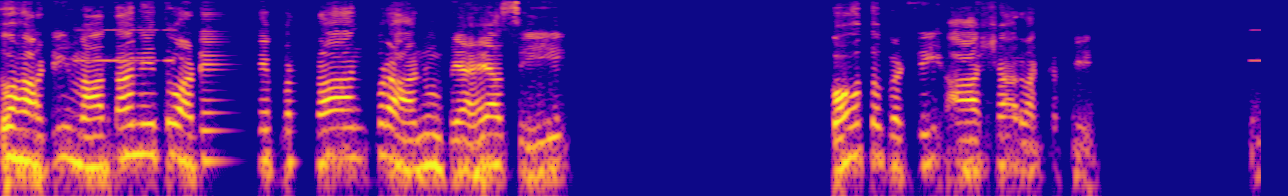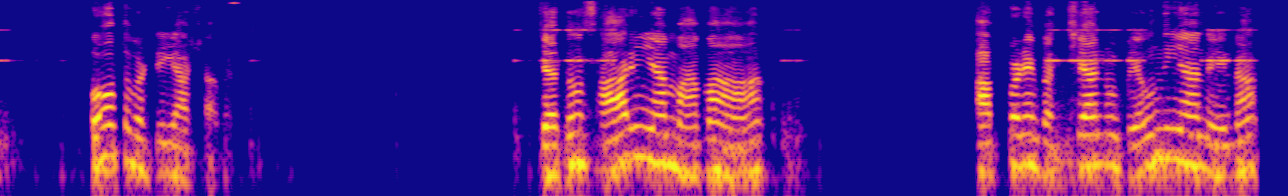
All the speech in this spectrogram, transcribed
ਤੁਹਾਡੀ ਮਾਤਾ ਨੇ ਤੁਹਾਡੇ ਭਰਾ ਭਰਾ ਨੂੰ ਵਿਆਹਿਆ ਸੀ। ਬਹੁਤ ਵੱਡੀ ਆਸ਼ਾ ਰੱਖ ਕੇ। ਬਹੁਤ ਵੱਡੀ ਆਸ਼ਾ ਰੱਖ ਜਦੋਂ ਸਾਰੀਆਂ ਮਾਵਾਂ ਆਪਣੇ ਬੱਚਿਆਂ ਨੂੰ ਵਿਆਹੁੰਦੀਆਂ ਨੇ ਨਾ,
